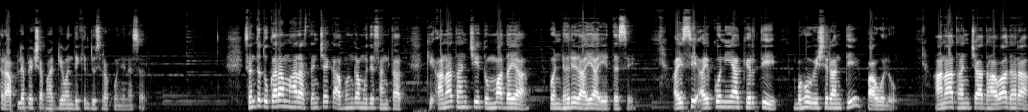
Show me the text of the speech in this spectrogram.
तर आपल्यापेक्षा भाग्यवान देखील दुसरा कोणी नसेल. संत तुकाराम महाराज त्यांच्या एका अभंगामध्ये सांगतात की अनाथांची तुम्हा दया पंढरी राया येतसे. ऐसी ऐकोनिया कीर्ती बहुविश्रांती पावलो अनाथांच्या धावाधरा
